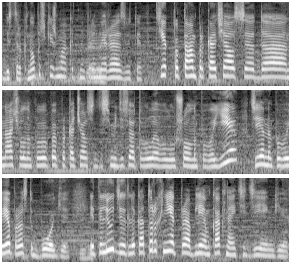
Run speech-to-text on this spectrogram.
быстро кнопочки жмакать, например, да. развиты. Те, кто там прокачался, да, начал на PvP, прокачался до 70 левела, ушел на PvE, те на PvE просто боги. Угу. Это люди, для которых нет проблем, как найти деньги,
